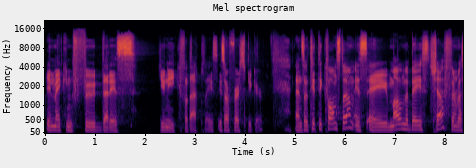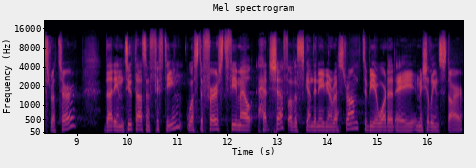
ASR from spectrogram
in making food that is unique for that place is our first speaker. And so Titti Kvarnström is a Malmö-based chef and restaurateur that in 2015 was the first female head chef of a Scandinavian restaurant to be awarded a Michelin star.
